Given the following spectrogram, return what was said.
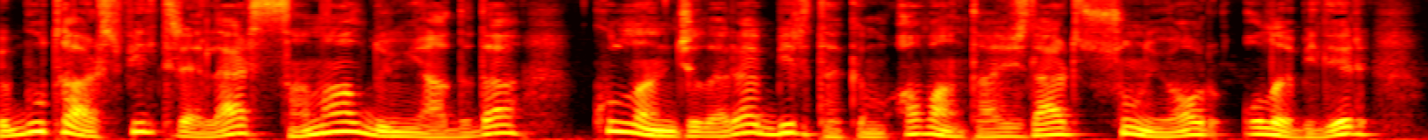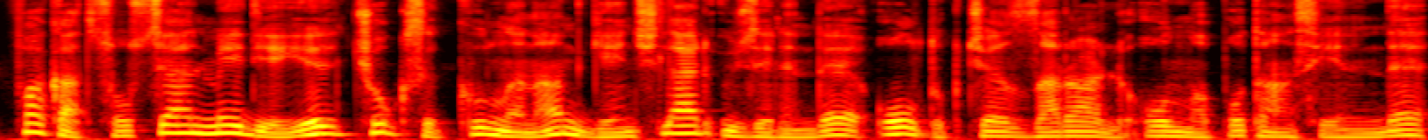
ve bu tarz filtreler sanal dünyada da kullanıcılara bir takım avantajlar sunuyor olabilir. Fakat sosyal medyayı çok sık kullanan gençler üzerinde oldukça zararlı olma potansiyelinde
